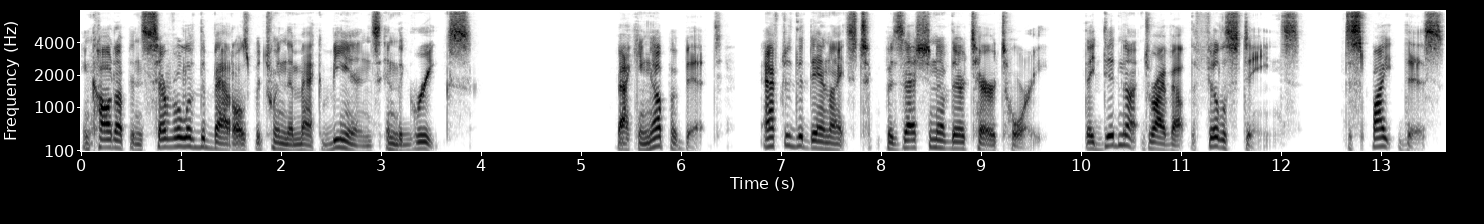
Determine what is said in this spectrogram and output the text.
and caught up in several of the battles between the Maccabeans and the Greeks. Backing up a bit, after the Danites took possession of their territory, they did not drive out the Philistines. Despite this,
